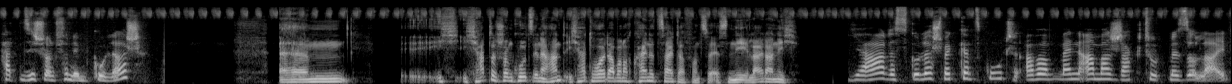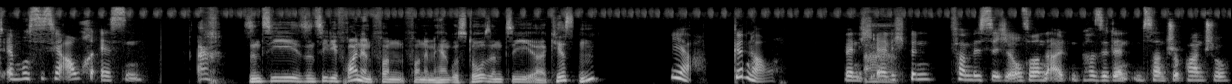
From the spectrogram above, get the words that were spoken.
Hatten Sie schon von dem Gulasch? Ähm, ich, ich hatte schon kurz in der Hand, ich hatte heute aber noch keine Zeit davon zu essen. Nee, leider nicht. Ja, das Gulasch schmeckt ganz gut, aber mein armer Jacques tut mir so leid. Er muss es ja auch essen. Ach, sind Sie, sind Sie die Freundin von, von dem Herrn Gusteau? Sind Sie äh, Kirsten? Ja, genau. Wenn ich Ah. ehrlich bin, vermisse ich unseren alten Präsidenten Sancho Pancho.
